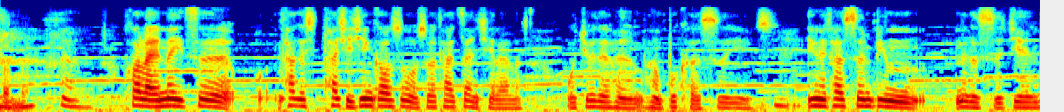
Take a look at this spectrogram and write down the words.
形呢？嗯，后来那一次，他个他写信告诉我说他站起来了，我觉得很很不可思议。是。因为他生病那个时间，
